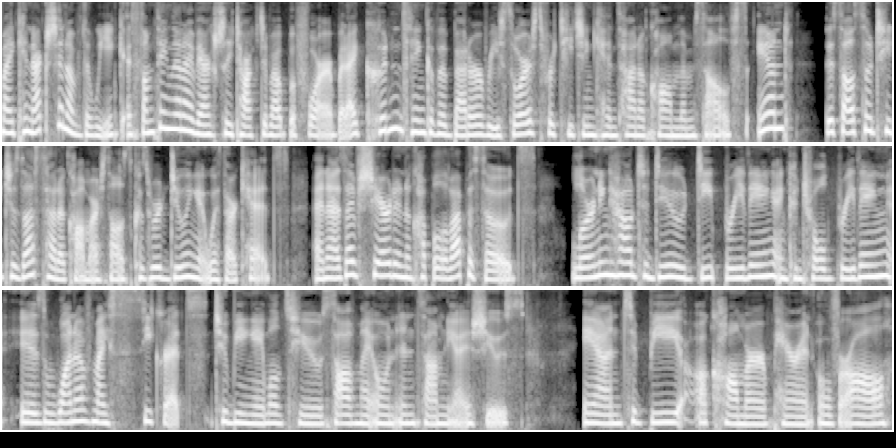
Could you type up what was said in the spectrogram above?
My connection of the week is something that I've actually talked about before, but I couldn't think of a better resource for teaching kids how to calm themselves and this also teaches us how to calm ourselves because we're doing it with our kids. And as I've shared in a couple of episodes, learning how to do deep breathing and controlled breathing is one of my secrets to being able to solve my own insomnia issues and to be a calmer parent overall.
